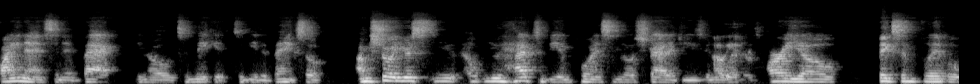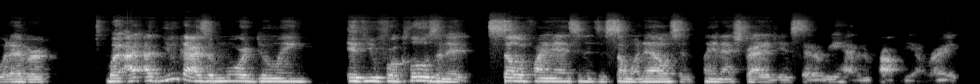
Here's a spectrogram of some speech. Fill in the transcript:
financing it back, you know, to make it to be the bank. So I'm sure you're you you had to be employing some of those strategies, you know, whether it's REO, fix and flip, or whatever. But I, I, you guys are more doing if you foreclosing it, seller financing it to someone else and playing that strategy instead of rehabbing the property out, right?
